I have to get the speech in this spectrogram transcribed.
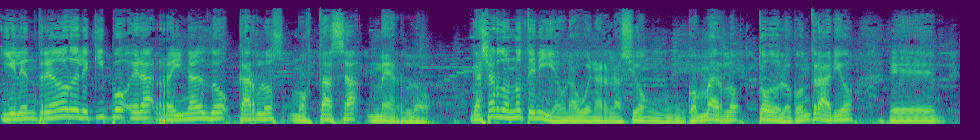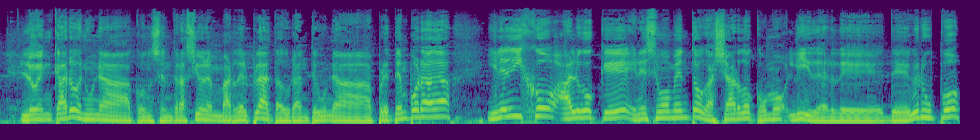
y el entrenador del equipo era Reinaldo Carlos Mostaza Merlo. Gallardo no tenía una buena relación con Merlo, todo lo contrario. eh, lo encaró en una concentración en Mar del Plata durante una pretemporada y le dijo algo que en ese momento Gallardo como líder de, grupo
